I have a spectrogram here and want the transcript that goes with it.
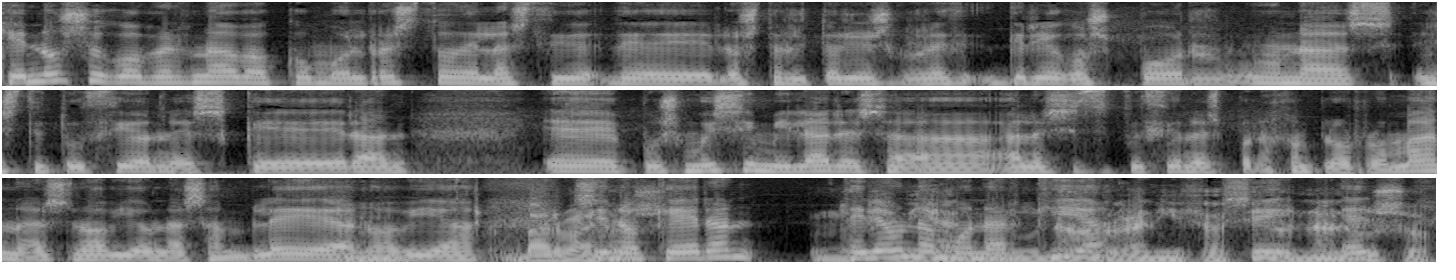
que no se gobernaba como el resto de, las, de los territorios griegos por unas instituciones que eran eh, pues muy similares a, las instituciones, por ejemplo, romanas. No había una asamblea, no mm, había, sino que eran tenían una monarquía, una organización al uso.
